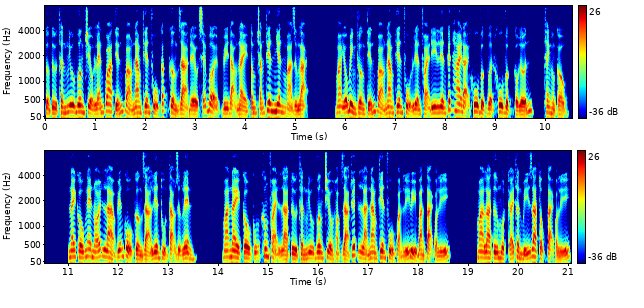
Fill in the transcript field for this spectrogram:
tưởng từ thần như Vương triều lén qua tiến vào Nam Thiên phủ các cường giả đều sẽ bởi vì đạo này tâm chắn thiên nhiên mà dừng lại. Mà yếu bình thường tiến vào Nam Thiên phủ liền phải đi liên kết hai đại khu vực vượt khu vực cầu lớn, Thanh Hồng cầu. Nay cầu nghe nói là viễn cổ cường giả liên thủ tạo dựng lên. Mà này cầu cũng không phải là từ thần như Vương triều hoặc giả thuyết là Nam Thiên phủ quản lý ủy ban tại quản lý, mà là từ một cái thần bí gia tộc tại quản lý.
